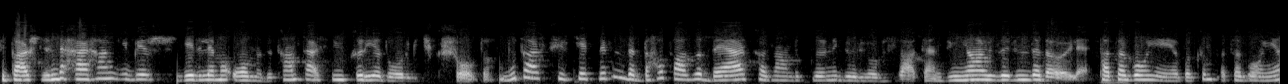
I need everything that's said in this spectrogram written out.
siparişlerinde herhangi bir gerileme olmadı. Tam tersi yukarıya doğru bir çıkış oldu. Bu tarz şirketlerin de daha fazla değer kazandıklarını görüyoruz zaten. Dünya üzerinde de öyle. Patagonya'ya bakın. Patagonya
